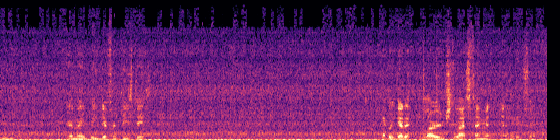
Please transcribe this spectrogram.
Hmm. It may be different these days. I think we got it large last time. It I think it fit.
